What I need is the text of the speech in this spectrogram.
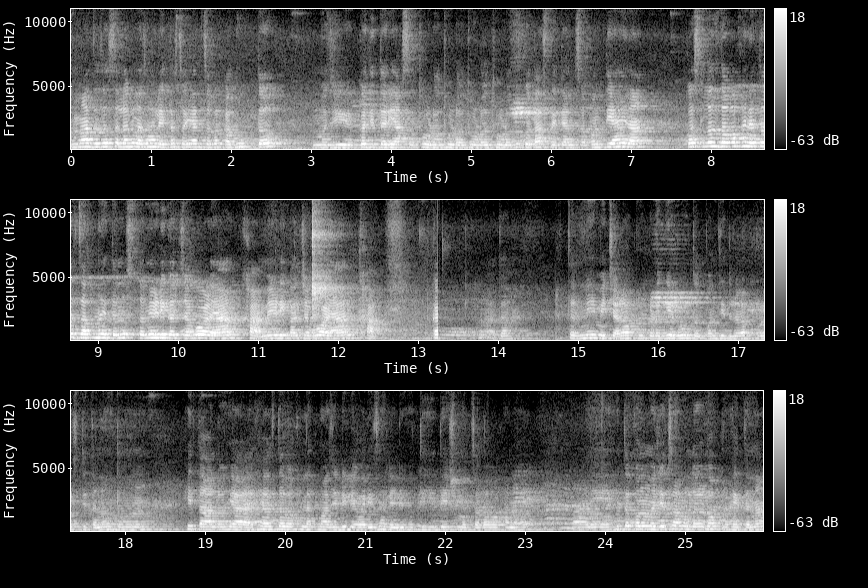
माझं जसं लग्न झालंय तसं ह्यांचं बरं का दुखतं. म्हणजे कधीतरी असं थोडं थोडं थोडं थोडं दुखत असतंय त्यांचं. पण ती आहे ना कसलंच दवाखान्यातच जात नाही तर नुसतं मेडिकलच्या गोळ्या आण खा मेडिकलच्या गोळ्या आण खा. आता तर नेहमीच्या डॉक्टरकडे गेलो होतो पण तिथं डॉक्टरच तिथं नव्हतं म्हणून. इथं आलो ह्या ह्याच दवाखान्यात माझी डिलेवरी झालेली होती. ही देशमुखचा दवाखाना आहे. आणि इथं पण म्हणजे चांगलं डॉक्टर आहेत ना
